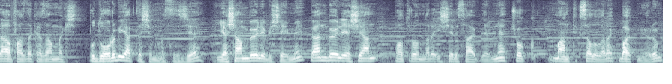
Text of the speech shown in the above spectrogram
Daha fazla kazanmak için. Bu doğru bir yaklaşım mı sizce? Yaşam böyle bir şey mi? Ben böyle yaşayan patronlara, iş yeri sahiplerine çok mantıksal olarak bakmıyorum.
